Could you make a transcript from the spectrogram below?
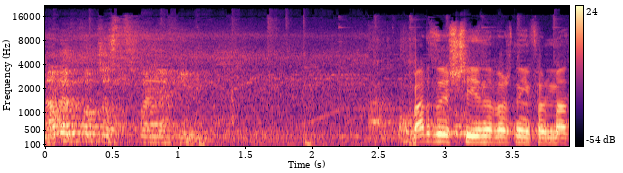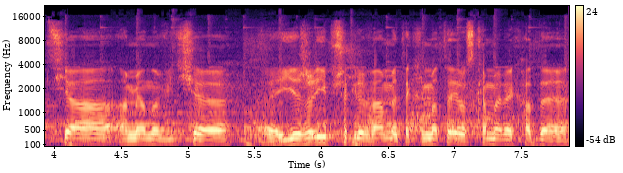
Nawet podczas trwania filmu. Bardzo jeszcze jedna ważna informacja, a mianowicie e, jeżeli przegrywamy taki materiał z kamery HD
